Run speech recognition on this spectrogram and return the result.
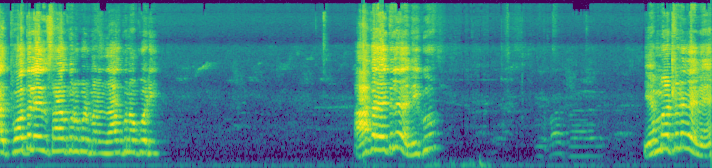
అది పోతలేదు సాగుకున్న కోడి మనం సాగుకున్న కోడి. ఆకలి అయితే లేదా నీకు? ఏం మాట్లాడవేమే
